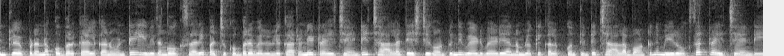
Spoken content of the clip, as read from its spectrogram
ఇంట్లో ఎప్పుడన్నా కొబ్బరికాయలు కానీ ఉంటే ఈ విధంగా ఒకసారి పచ్చి కొబ్బరి వెల్లుల్లి కారాన్ని ట్రై చేయండి. చాలా టేస్టీగా ఉంటుంది. వేడి వేడి అన్నంలోకి కలుపుకొని తింటే చాలా బాగుంటుంది. మీరు ఒకసారి ట్రై చేయండి.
